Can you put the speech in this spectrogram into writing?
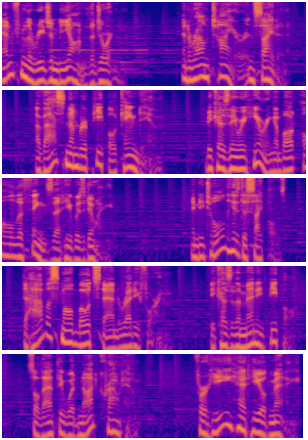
and from the region beyond the Jordan, and around Tyre and Sidon. A vast number of people came to him, because they were hearing about all the things that he was doing. And he told his disciples to have a small boat stand ready for him because of the many people, so that they would not crowd him. For he had healed many,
